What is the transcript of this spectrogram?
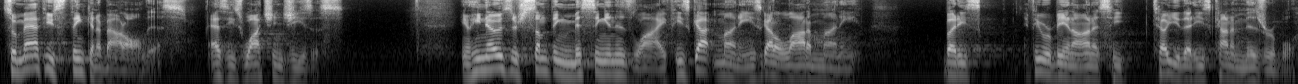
So Matthew's thinking about all this as he's watching Jesus. You know, he knows there's something missing in his life. He's got money, he's got a lot of money, but he's, if he were being honest, he'd tell you that he's kind of miserable.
